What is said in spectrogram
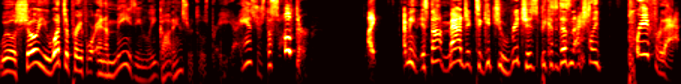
will show you what to pray for. And amazingly, God answers those prayers. He answers the Psalter. I mean, it's not magic to get you riches because it doesn't actually pray for that.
